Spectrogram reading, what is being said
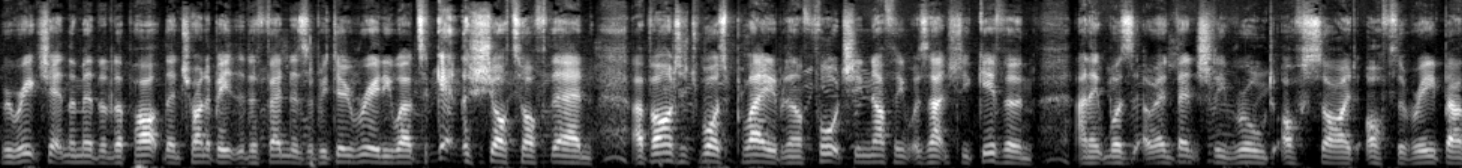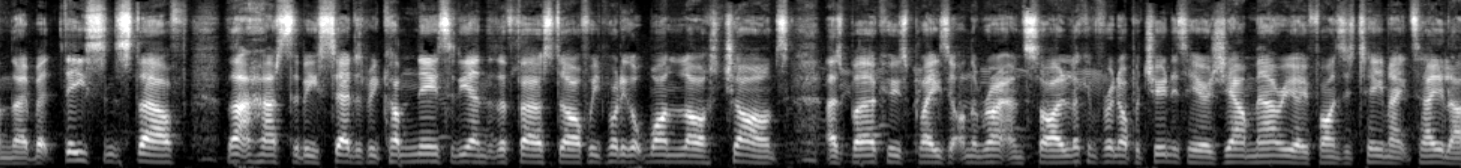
We reach it in the middle of the park then trying to beat the defenders. And we do really well to get the shot off then. Advantage was played. But unfortunately nothing was actually given. And it was eventually ruled offside off the rebound though. But decent stuff. That has to be said as we come near to the end of the first half. We've probably got one last chance as Berghuis plays it on the right hand side. Looking for an opportunity here as João Mario finds his teammate Taylor.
